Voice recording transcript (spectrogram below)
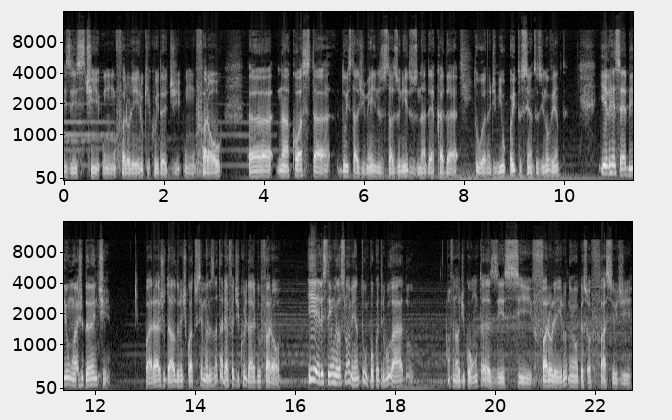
Existe um faroleiro que cuida de um farol uh, na costa do estado de Maine, nos Estados Unidos, na década do ano de 1890. E ele recebe um ajudante para ajudá-lo durante quatro semanas na tarefa de cuidar do farol. E eles têm um relacionamento um pouco atribulado. Afinal de contas, esse faroleiro não é uma pessoa fácil de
